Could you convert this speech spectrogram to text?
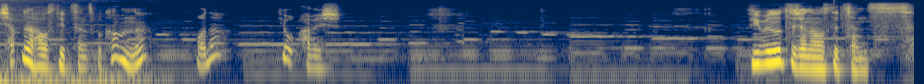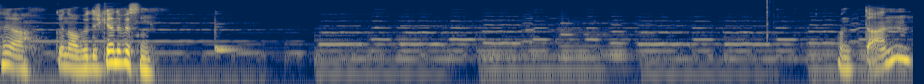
Ich habe eine Hauslizenz bekommen, ne? Oder? Jo, habe ich. Wie benutze ich eine Hauslizenz? Ja, genau, würde ich gerne wissen. Und dann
